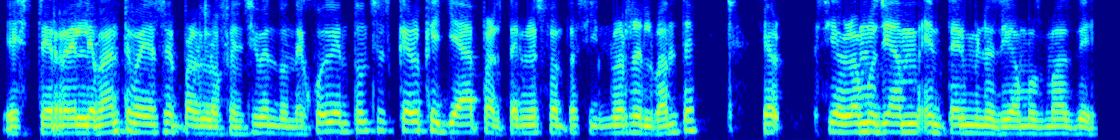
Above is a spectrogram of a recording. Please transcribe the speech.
este, relevante vaya a ser para la ofensiva en donde juegue. Entonces creo que ya para términos fantasy no es relevante. Si, hablamos ya en términos, digamos, más de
